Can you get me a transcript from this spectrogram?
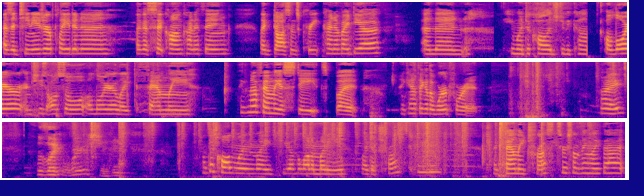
as a teenager, played in a like a sitcom kind of thing, like Dawson's Creek kind of idea. And then he went to college to become a lawyer, and she's also a lawyer, like family, like not family estates, but I can't think of the word for it. Hi. I was like, where is she? What's it called when like you have a lot of money? Like a trust maybe? Like family trusts or something like that.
